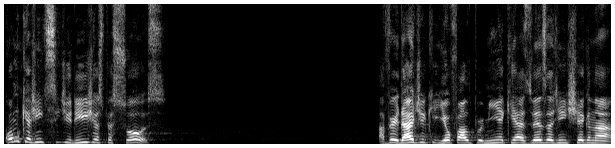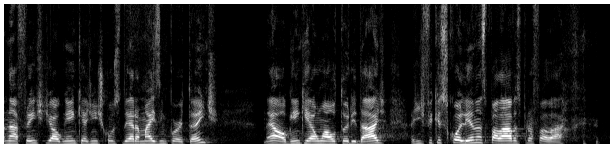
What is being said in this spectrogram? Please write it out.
como que a gente se dirige às pessoas? A verdade, é e eu falo por mim, é que às vezes a gente chega na, na frente de alguém que a gente considera mais importante, né? Alguém que é uma autoridade, a gente fica escolhendo as palavras para falar.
